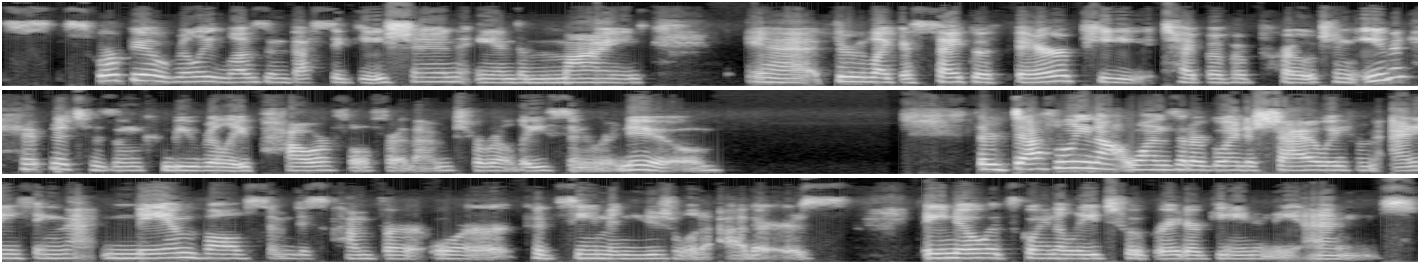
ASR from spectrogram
Scorpio really loves investigation and the mind uh, through like a psychotherapy type of approach. And even hypnotism can be really powerful for them to release and renew. They're definitely not ones that are going to shy away from anything that may involve some discomfort or could seem unusual to others. They know it's going to lead to a greater gain in the end.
